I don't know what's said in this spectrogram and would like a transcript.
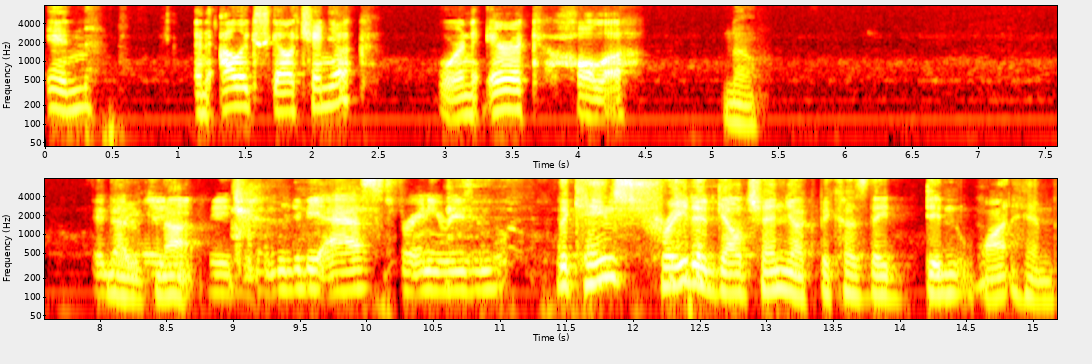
in an Alex Galchenyuk or an Erik Haula? No. It No, doesn't you really cannot. Need to be, it doesn't need to be asked for any reason. The Canes traded Galchenyuk because they didn't want him.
